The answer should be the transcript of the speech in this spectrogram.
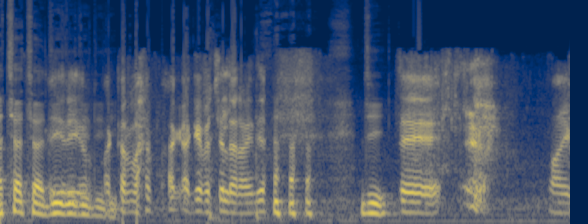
ਅੱਛਾ ਅੱਛਾ। ਜੀ ਜੀ ਜੀ ਅੱਕਰ ਮਾਰ- ਅੱਗੇ ਪਿੱਛੇ ਲੈ ਰਹਿੰਦੇ। ਜੀ। ਤੇ ਭਾਈ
